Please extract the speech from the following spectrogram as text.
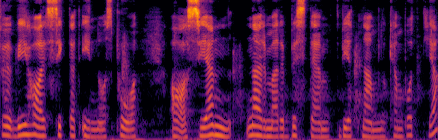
för vi har siktat in oss på Asien, närmare bestämt Vietnam och Kambodja.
